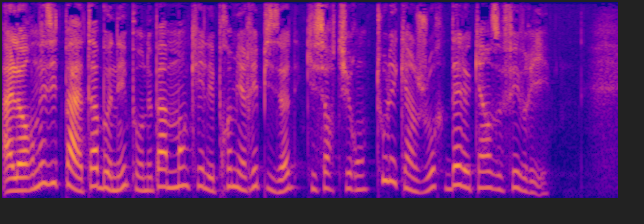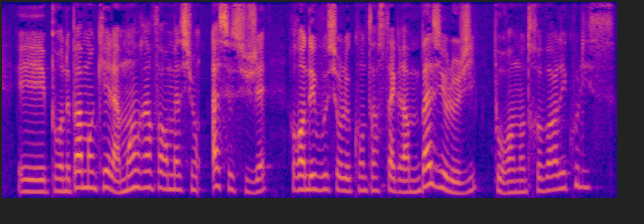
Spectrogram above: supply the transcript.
Alors n'hésite pas à t'abonner pour ne pas manquer les premiers épisodes qui sortiront tous les 15 jours dès le 15 février. Et pour ne pas manquer la moindre information à ce sujet, rendez-vous sur le compte Instagram Basiologie pour en entrevoir les coulisses.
